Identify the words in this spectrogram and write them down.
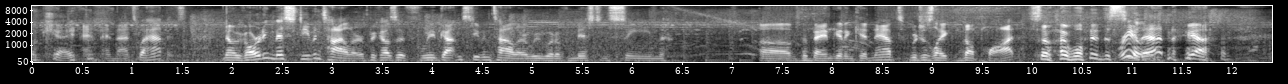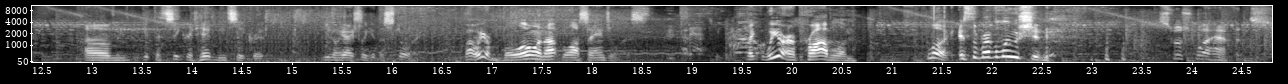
Okay. And, and that's what happens. Now, we've already missed Steven Tyler because if we'd gotten Steven Tyler, we would have missed the scene of the band getting kidnapped, which is like the plot. So I wanted to see Really? that. Yeah. Um, You get the secret hidden secret. You don't actually get the story. Wow, we are blowing up Los Angeles. Like we are a problem. look, it's the revolution. So what's what happens?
